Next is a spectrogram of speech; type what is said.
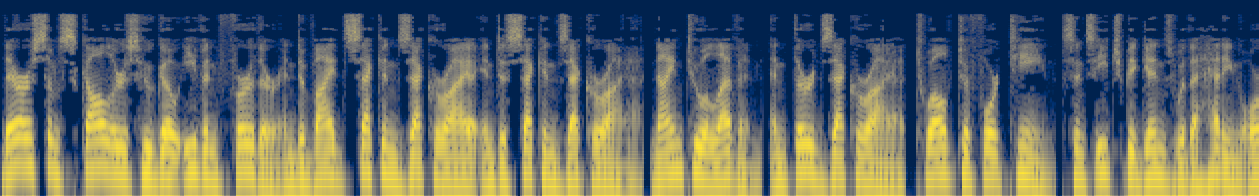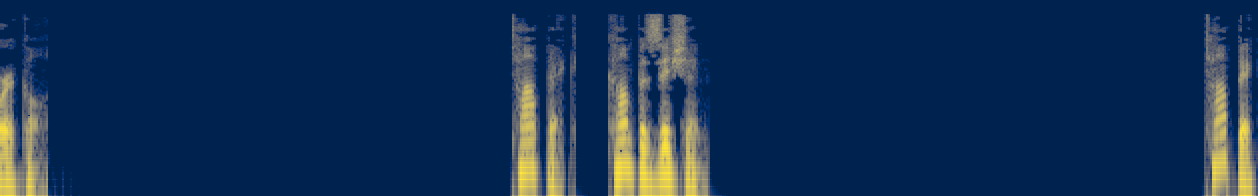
There are some scholars who go even further and divide Second Zechariah into Second Zechariah 9 to 11 and Third Zechariah 12 to 14 since each begins with a heading oracle. Topic: Composition. Topic:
